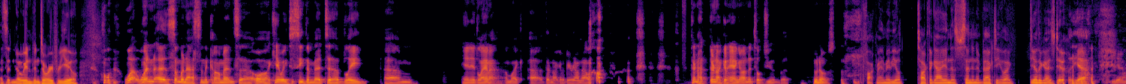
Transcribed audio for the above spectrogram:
I said no inventory for you. what when uh, someone asked in the comments, uh, "Oh, I can't wait to see them at uh, Blade um, in Atlanta." I'm like, uh, "They're not going to be around that long. they're not. They're not going to hang on until June, but who knows?" Fuck, man. Maybe you'll talk the guy into sending it back to you like the other guys do. yeah, yeah.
